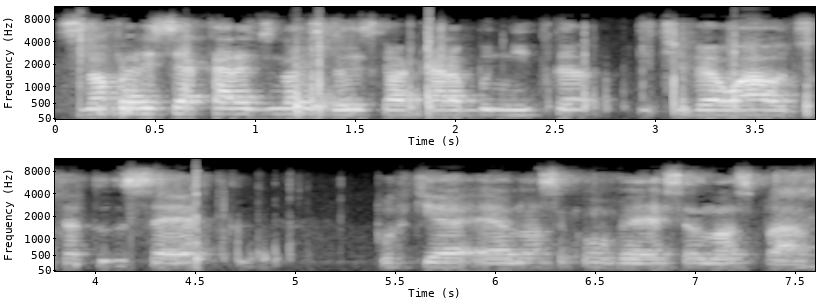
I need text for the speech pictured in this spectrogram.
se não aparecer a cara de nós dois, que é uma cara bonita, e tiver o áudio, tá tudo certo. Porque é a nossa conversa, é o nosso papo.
